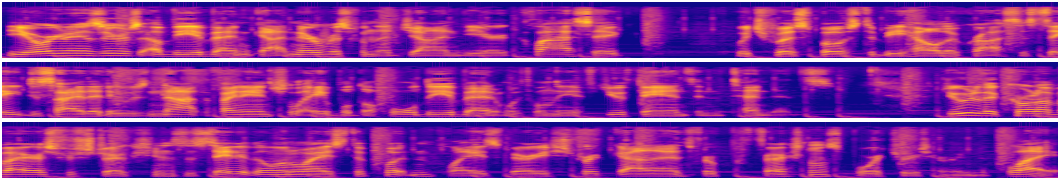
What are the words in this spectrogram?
The organizers of the event got nervous when the John Deere Classic which was supposed to be held across the state, decided that it was not financially able to hold the event with only a few fans in attendance. Due to the coronavirus restrictions, the state of Illinois has to put in place very strict guidelines for professional sports returning to play.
